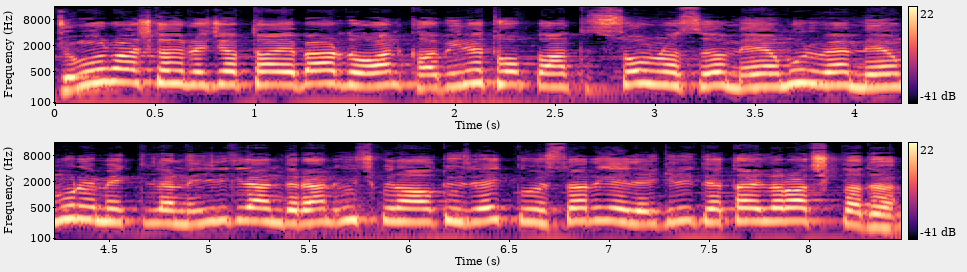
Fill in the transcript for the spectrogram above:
Cumhurbaşkanı Recep Tayyip Erdoğan kabine toplantısı sonrası memur ve memur emeklilerini ilgilendiren 3600 ek gösterge ile ilgili detayları açıkladı.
